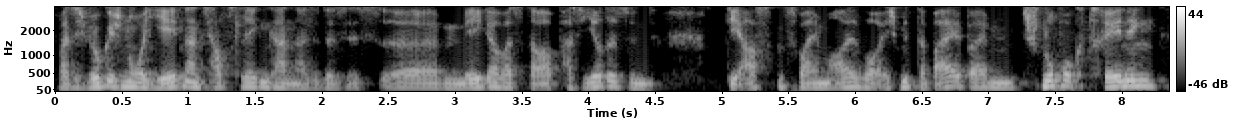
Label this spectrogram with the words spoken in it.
was ich wirklich nur jeden ans Herz legen kann. Also das ist äh, mega, was da passiert ist. Und die ersten zwei Mal war ich mit dabei beim Schnuppertraining. training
